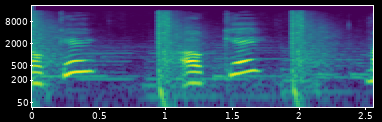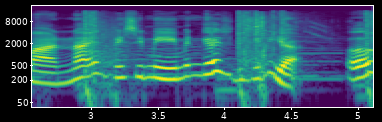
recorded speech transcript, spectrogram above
Oke, okay. oke. Okay. Mana NPC Mimin guys di sini ya? Eh, uh.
